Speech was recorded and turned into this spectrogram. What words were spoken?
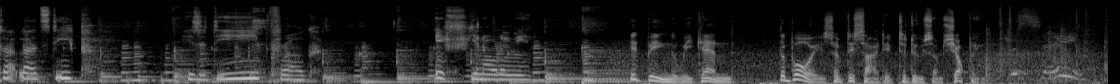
That lad's deep. He's a deep frog. If you know what I mean. It being the weekend, the boys have decided to do some shopping. Just saying. I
